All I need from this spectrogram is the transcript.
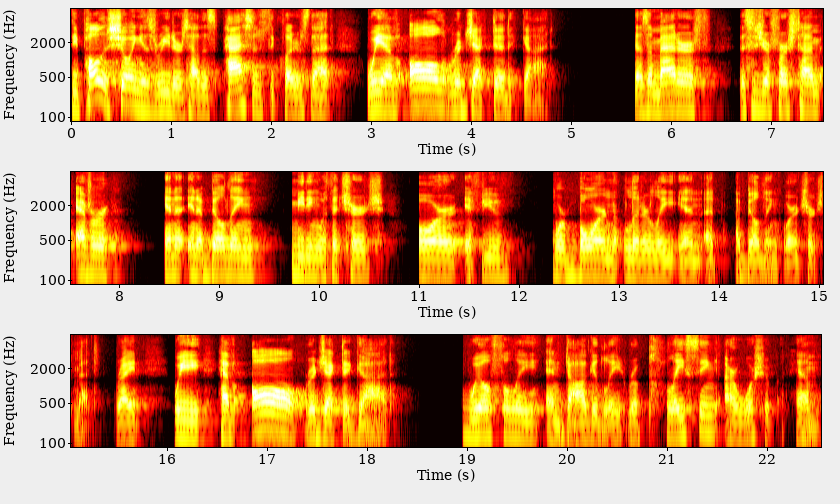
See, Paul is showing his readers how this passage declares that we have all rejected God. Doesn't matter if this is your first time ever in a, in a building meeting with a church or if you were born literally in a, a building where a church met, right? We have all rejected God willfully and doggedly, replacing our worship of Him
